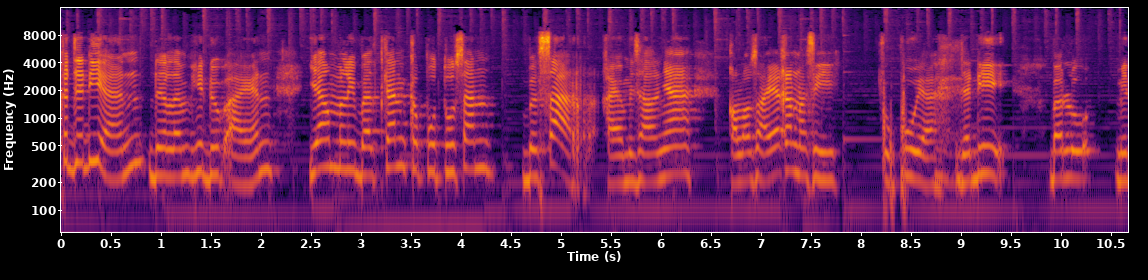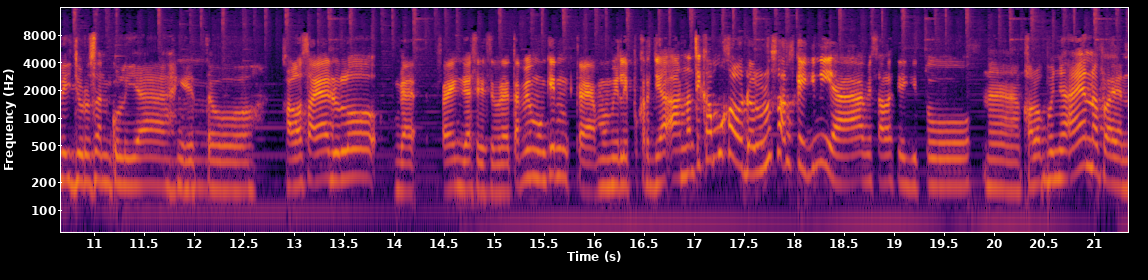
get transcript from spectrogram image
kejadian dalam hidup Ayan yang melibatkan keputusan besar. Kayak misalnya, kalau saya kan masih cupu ya, jadi baru milih jurusan kuliah Hmm. gitu. Kalau saya dulu nggak, saya nggak sih sebenarnya. Tapi mungkin kayak memilih pekerjaan. Nanti kamu kalau udah lulus harus kayak gini ya, misalnya kayak gitu. Nah, kalau punya Ayan apa Ayan?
